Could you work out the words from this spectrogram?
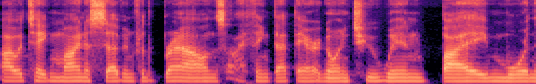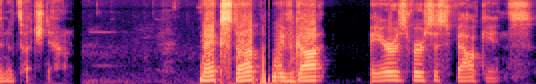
I would take minus seven for the Browns. I think that they are going to win by more than a touchdown. Next up, we've got Bears versus Falcons.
